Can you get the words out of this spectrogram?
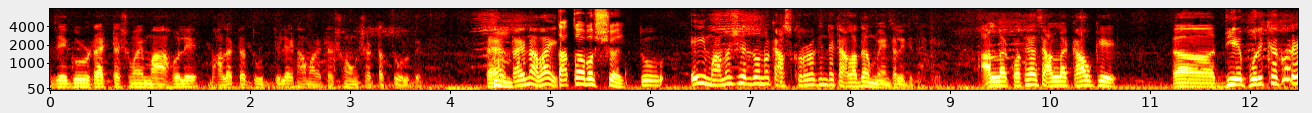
যে গরুটা একটা সময় মা হলে ভালো একটা দুধ দিলে আমার একটা সংসারটা চলবে। তাই তাই না ভাই? তা তো অবশ্যই। তো এই মানুষের জন্য কাজ করার কিন্তু একটা আলাদা মেন্টালিটি থাকে। আল্লাহ কথায় আছে আল্লাহ কাউকে দিয়ে পরীক্ষা করে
